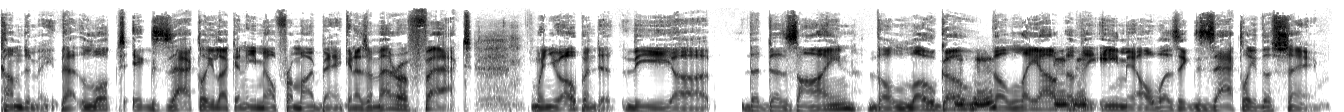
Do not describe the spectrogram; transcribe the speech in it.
come to me that looked exactly like an email from my bank, and as a matter of fact, when you opened it, the uh, the design, the logo, the layout of the email was exactly the same.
